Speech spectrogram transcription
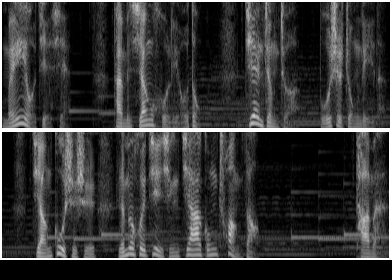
没有界限，它们相互流动。见证者不是中立的。讲故事时，人们会进行加工创造。他们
